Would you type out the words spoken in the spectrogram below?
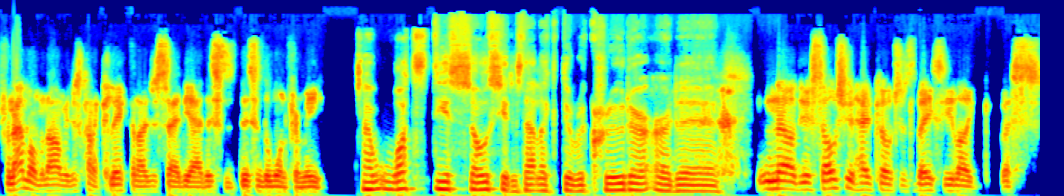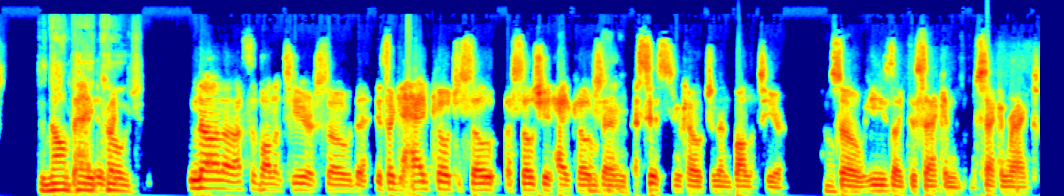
from that moment on, we just kind of clicked, and I just said, "Yeah, this is this is the one for me." Uh, what's the associate? Is that like the recruiter or the? No, the associate head coach is basically like this, the non-paid coach. Like, no, no, that's the volunteer. So the, it's like a head coach, so associate head coach, okay. and assistant coach, and then volunteer. Okay. So he's like the second second ranked.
